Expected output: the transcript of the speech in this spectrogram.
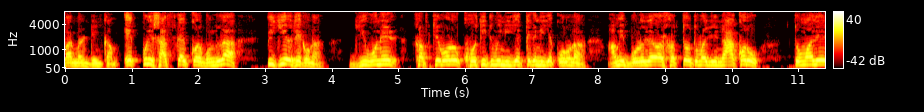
পারমানেন্ট ইনকাম এক্ষুনি সাবস্ক্রাইব করো বন্ধুরা, পিছিয়ে থেকো না। জীবনের সবচেয়ে বড় ক্ষতি তুমি নিজের থেকে নিজে করো না। আমি বলে দেওয়া সত্ত্বেও তোমরা যদি না করো, তোমাদের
